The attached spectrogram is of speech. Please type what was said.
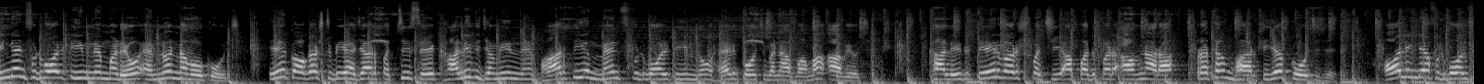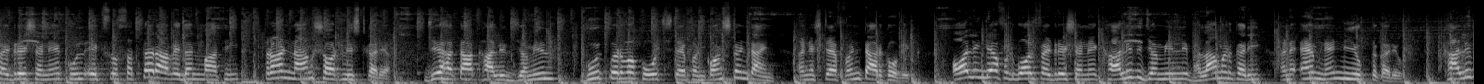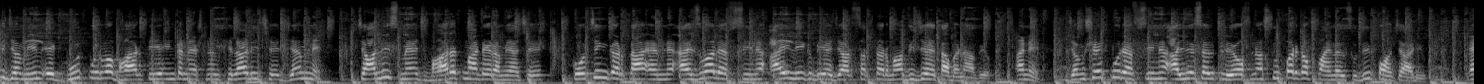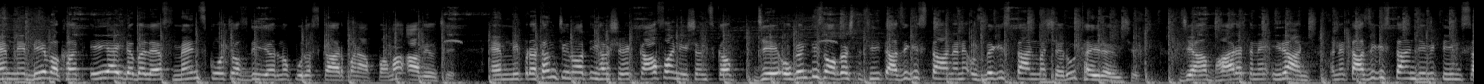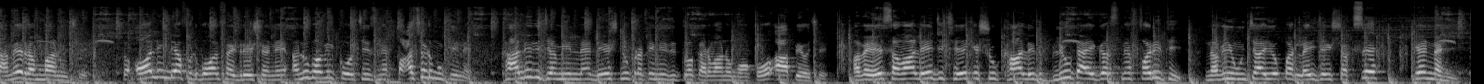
Indian football ટીમને મળ્યો એમનો નવો કોચ એક ઓગસ્ટ બે હજાર પચીસે ખાલિદ જમીલને ભારતીય મેન્સ ફૂટબોલ ટીમનો હેડ કોચ બનાવવામાં આવ્યો છે. ખાલિદ તેર વર્ષ પછી આ પદ પર આવનારા પ્રથમ ભારતીય કોચ છે. ઓલ ઇન્ડિયા ફૂટબોલ ફેડરેશને કુલ એકસો સત્તર આવેદનમાંથી ત્રણ નામ શોર્ટલિસ્ટ કર્યા, જે હતા ખાલિદ જમીલ, ભૂતપૂર્વ કોચ સ્ટેફન કોન્સ્ટન્ટાઇન અને Stephen Tarkovic. All India Football ફેડરેશને Khalid જમીલની ભલામણ કરી અને એમને નિયુક્ત કર્યો. ખાલિદ જમીલ એક ભૂતપૂર્વ ભારતીય ઇન્ટરનેશનલ ખેલાડી છે. જેમને ચાલીસ મેચ ભારત માટે રમ્યા છે. કોચિંગ કરતા એમને આઇઝવાલ એફસીને આઈ લીગ બે હજાર સત્તરમાં વિજેતા બનાવ્યો અને જમશેદપુર એફસીને આઈએસએલ પ્લેઓફના સુપર કપ ફાઇનલ સુધી પહોંચાડ્યું. એમને બે વખત AI double F men's coach of the યરનો પુરસ્કાર પણ આપવામાં આવ્યો છે. એમની પ્રથમ ચુનૌતી હશે કાફા નેશન્સ કપ જે ઓગણત્રીસ ઓગસ્ટથી તાઝિકિસ્તાન અને ઉઝબેકિસ્તાનમાં શરૂ થઈ રહ્યું છે. જ્યાં ભારત અને ઈરાન અને તાઝિકિસ્તાન જેવી ટીમ સામે રમવાનું છે. તો ઓલ ઇન્ડિયા ફૂટબોલ ફેડરેશને અનુભવી કોચિસને પાછળ મૂકીને ખાલિદ જમીલને દેશનું પ્રતિનિધિત્વ કરવાનો મોકો આપ્યો છે. હવે સવાલ એ જ છે કે શું ખાલિદ બ્લુ ટાઈગર્સને ફરીથી નવી ઊંચાઈઓ પર લઈ જઈ શકશે કે નહીં?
